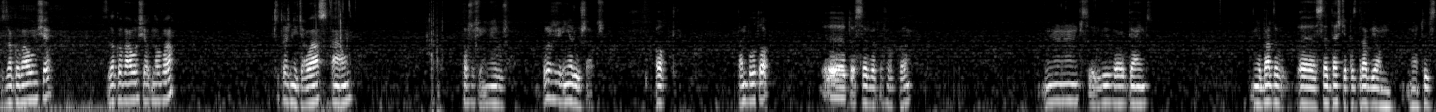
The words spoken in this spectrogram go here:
Zlagowało mi się? Zlagowało się od nowa? Czy też nie działa? Spawn. Proszę się nie ruszać. Proszę się nie ruszać. O. ty. Tam było to. Yy, to jest serwer PvP. Mm, Survival Games. Nie, Bardzo e, serdecznie pozdrawiam no, tu z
